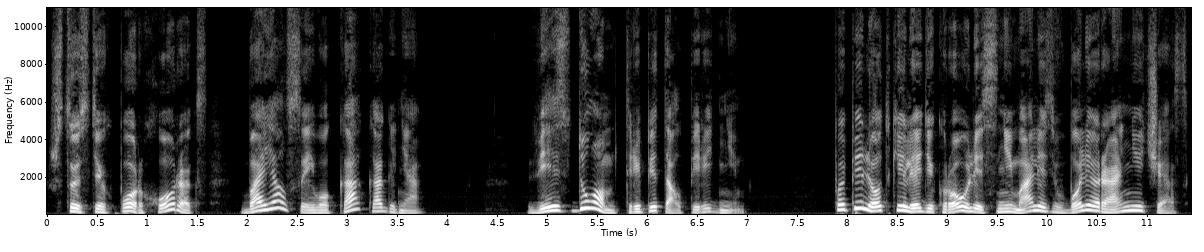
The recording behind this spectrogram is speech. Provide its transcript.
что с тех пор Хоракс боялся его как огня. Весь дом трепетал перед ним. Попелетки леди Кроули снимались в более ранний час,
